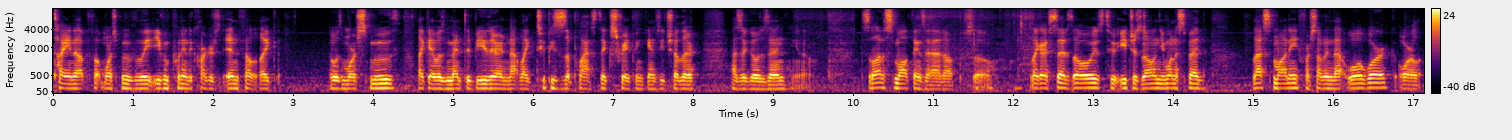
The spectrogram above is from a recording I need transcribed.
tighten up felt more smoothly. Even putting the cartridge in felt like it was more smooth, like it was meant to be there, and not like two pieces of plastic scraping against each other as it goes in. You know, there's a lot of small things that add up. So, like I said, it's always to each his own. You want to spend less money for something that will work, or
